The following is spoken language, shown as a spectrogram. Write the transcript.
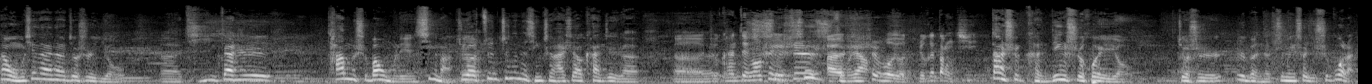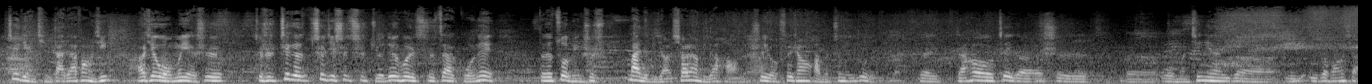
那我们现在呢就是有呃提议，但是他们是帮我们联系嘛，就要真真正的行程还是要看这个呃，呃就看对方设计师呃是怎么样，是否有有个档期。但是肯定是会有，就是日本的知名设计师过来，这点请大家放心。而且我们也是，就是这个设计师是绝对会是在国内他的作品是卖的比较销量比较好的，是有非常好的知名度的。对，然后这个是呃我们今年的一个一个一个方向。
